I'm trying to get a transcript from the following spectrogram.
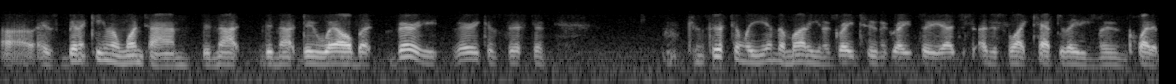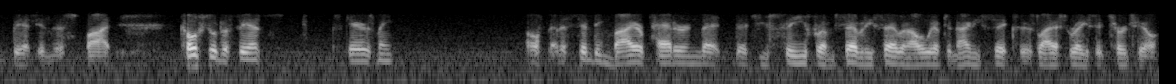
Uh, has been at Keeneland one time, did not did not do well, but very very consistent, consistently in the money in a grade two and a grade three. I just I just like captivating Moon quite a bit in this spot. Coastal Defense scares me off that ascending Beyer pattern that that you see from 77 all the way up to 96 his last race at Churchill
